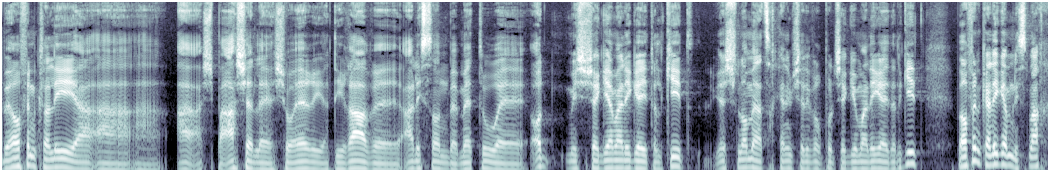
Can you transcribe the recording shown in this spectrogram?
באופן כללי, ההשפעה של אה, שוער היא אדירה, ואליסון באמת הוא אה, עוד מישהו שהגיע מהליגה האיטלקית, יש לא מעט שחקנים של ליברפול שהגיעו מהליגה האיטלקית. באופן כללי גם נשמח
